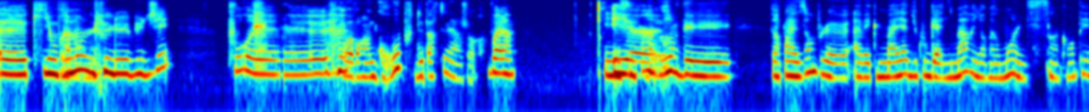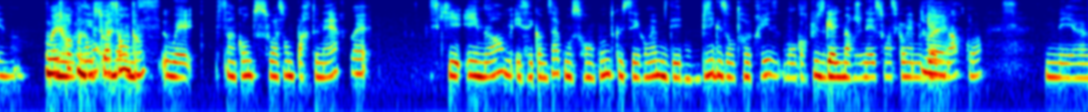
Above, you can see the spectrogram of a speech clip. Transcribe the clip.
euh, qui ont vraiment le, budget pour Pour avoir un groupe de partenaires, genre. voilà. Et, Et, c'est pas un groupe des. Genre, par exemple, avec Maya, du coup, Gallimard, il y en a au moins une cinquantaine. Ouais, je crois qu'on est vraiment, au moins 60. une- hein. Ouais, 50, 60 partenaires. Ouais. Ce qui est énorme. Et c'est comme ça qu'on se rend compte que c'est quand même des bigs entreprises. Bon, encore plus Gallimard Jeunesse, c'est quand même Ouais. Gallimard, quoi. Mais euh,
